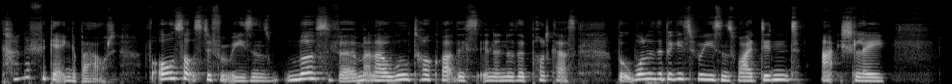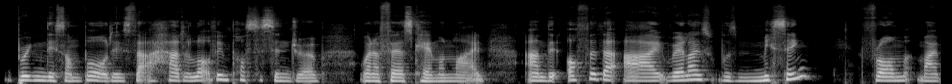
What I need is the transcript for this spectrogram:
kind of forgetting about for all sorts of different reasons. Most of them, and I will talk about this in another podcast, but one of the biggest reasons why I didn't actually bring this on board is that I had a lot of imposter syndrome when I first came online. And the offer that I realized was missing from my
